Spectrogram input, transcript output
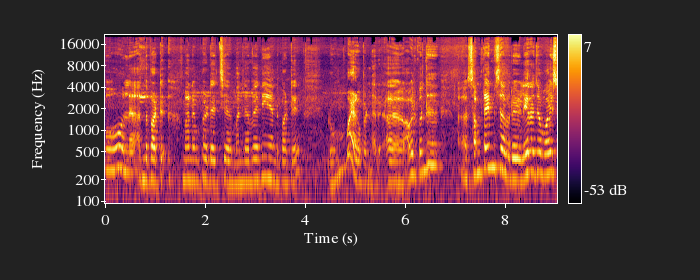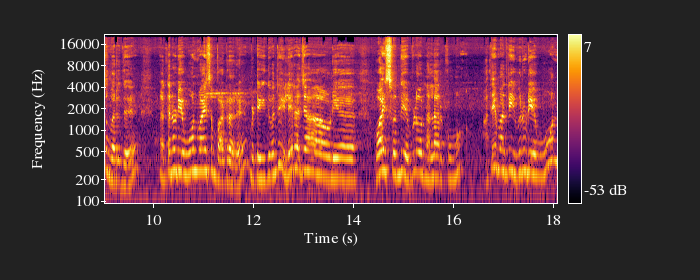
போல அந்த பாட்டு மனம் படைச்ச மன்னவனே அந்த பாட்டு ரொம்ப அழகாக பண்ணார். அவருக்கு வந்து சம்டைம்ஸ் அவர் இளையராஜா வாய்ஸும் வருது. தன்னுடைய ஓன் வாய்ஸும் பாடுறாரு. பட் இது வந்து இளையராஜாவுடைய வாய்ஸ் வந்து எவ்வளோ நல்லா இருக்குமோ அதே மாதிரி இவருடைய ஓன்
